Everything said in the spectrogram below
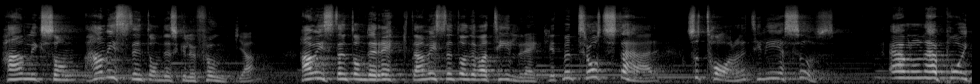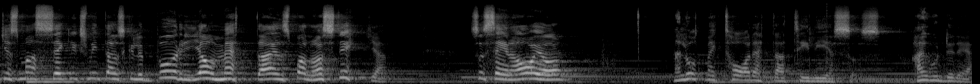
han, liksom, han visste inte om det skulle funka. Han visste inte om det räckte, han visste inte om det var tillräckligt. Men trots det här så tar han det till Jesus. Även om den här pojkens matsäck liksom inte ens skulle börja och mätta ens bara några stycken. Så säger han, ja ja, men låt mig ta detta till Jesus. Han gjorde det.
